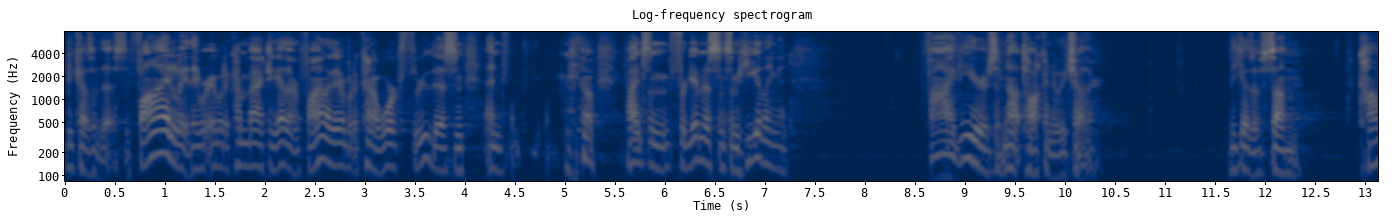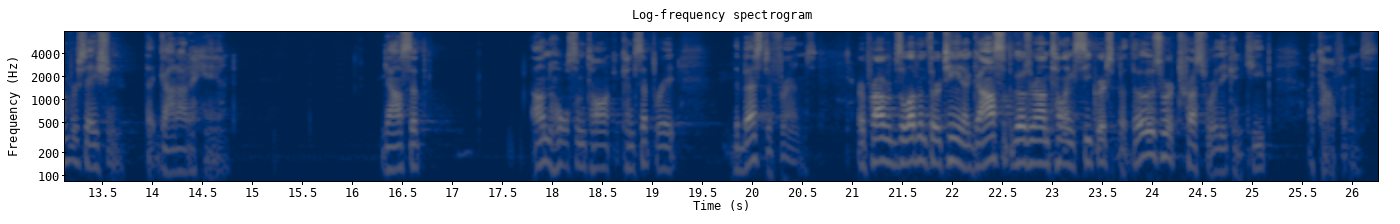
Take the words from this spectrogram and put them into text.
because of this. And finally, they were able to come back together, and finally, they were able to kind of work through this and, and you know, find some forgiveness and some healing. And five years of not talking to each other because of some conversation that got out of hand. Gossip, unwholesome talk can separate the best of friends. Or Proverbs 11:13, a gossip goes around telling secrets, but those who are trustworthy can keep a confidence.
